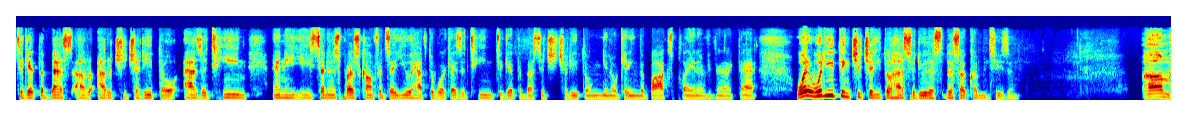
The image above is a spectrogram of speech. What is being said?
to get the best out, out of Chicharito as a team. And he, he said in his press conference that you have to work as a team to get the best of Chicharito, you know, getting the box play and everything like that. What what do you think Chicharito has to do this this upcoming season? Um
